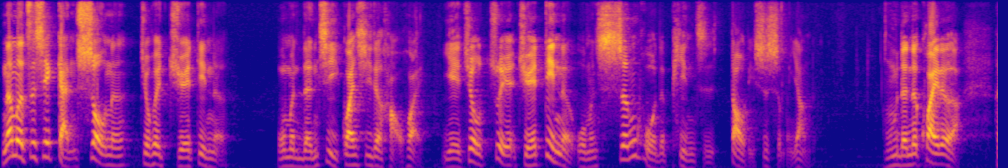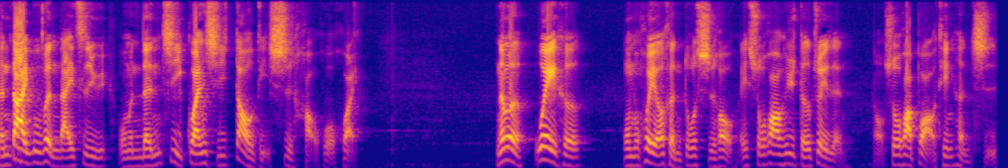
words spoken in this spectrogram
那么这些感受呢，就会决定了我们人际关系的好坏，也就最决定了我们生活的品质到底是什么样的。我们人的快乐啊，很大一部分来自于我们人际关系到底是好或坏。那么，为何我们会有很多时候，诶，说话会去得罪人哦，说话不好听，很直？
